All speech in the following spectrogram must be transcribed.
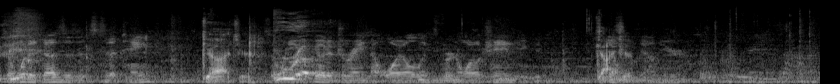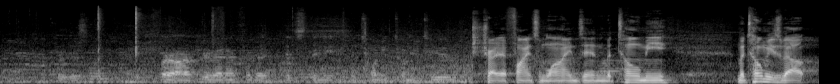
So what it does is it's to the tank. Gotcha. So when you go to drain the oil, like for an oil change, you can Gotcha. dump it down here. For this one? For our pre-runner for the, it's the, new- the 2022. Try to find some lines in Matomi. Matomi is about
